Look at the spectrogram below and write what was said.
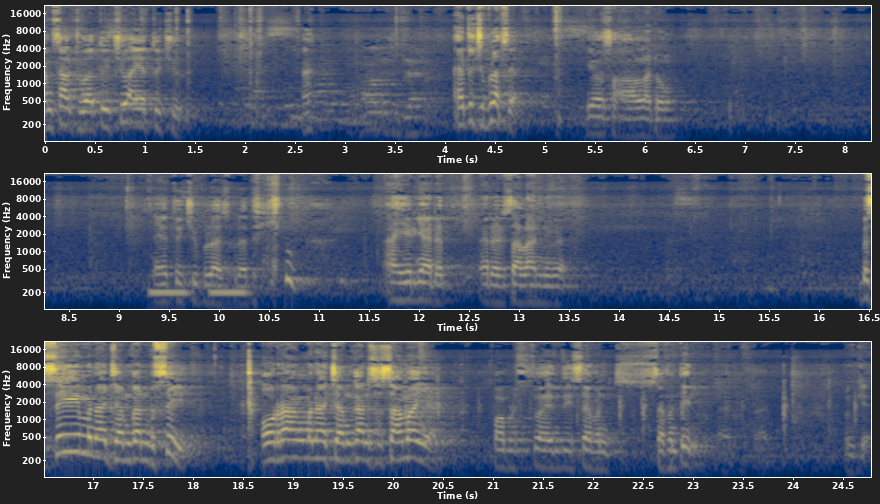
Amsal 27 ayat 7. Hah? Ayat 17 ya? Ya salah dong. Ayat 17 berarti. Akhirnya ada ada kesalahan juga. Besi menajamkan besi. Orang menajamkan sesamanya. Proverbs 27 17. Oke. Okay.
